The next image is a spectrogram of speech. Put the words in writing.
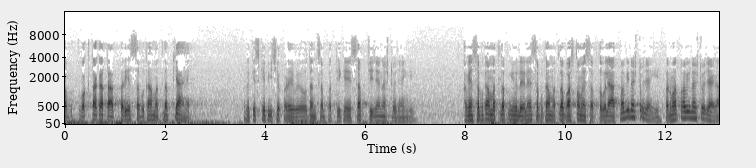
अब वक्ता का तात्पर्य, सबका मतलब क्या है? बोले, किसके पीछे पड़े हुए हो, धन संपत्ति के? सब चीज़ें नष्ट हो जाएँगी। अब यहाँ सबका मतलब क्यों ले लें? सबका मतलब वास्तव में सब। तो बोले, आत्मा भी नष्ट हो जाएगी, परमात्मा भी नष्ट हो जाएगा।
